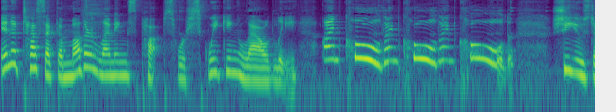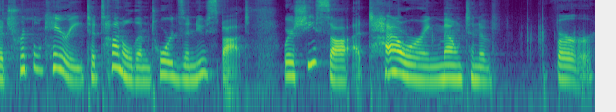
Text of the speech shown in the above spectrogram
In a tussock, a mother lemming's pups were squeaking loudly. I'm cold, I'm cold, I'm cold. She used a triple carry to tunnel them towards a new spot where she saw a towering mountain of fur.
